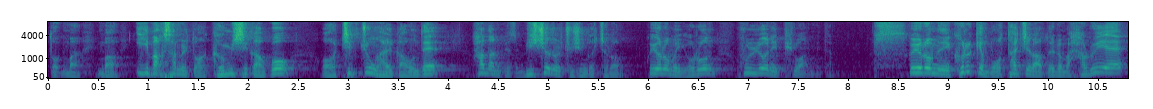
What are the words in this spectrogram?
또뭐 뭐 2박 3일 동안 금식하고 어, 집중할 가운데 하나님께서 미션을 주신 것처럼 그 여러분 이런 훈련이 필요합니다. 그 여러분이 그렇게 못할지라도 여러분 하루에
